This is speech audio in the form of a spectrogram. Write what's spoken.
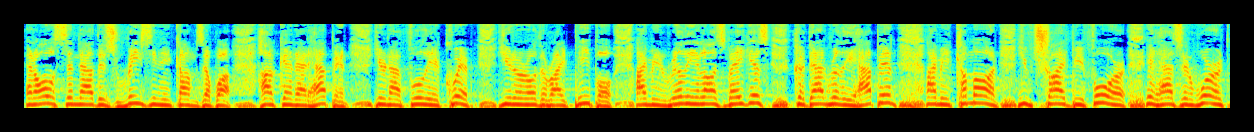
And all of a sudden now this reasoning comes up. Well, how can that happen? You're not fully equipped. You don't know the right people. I mean, really in Las Vegas? Could that really happen? I mean, come on. You've tried before. It hasn't worked.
